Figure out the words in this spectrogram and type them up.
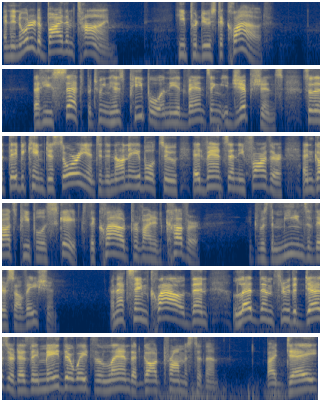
And in order to buy them time, he produced a cloud that he set between his people and the advancing Egyptians so that they became disoriented and unable to advance any farther, and God's people escaped. The cloud provided cover, it was the means of their salvation. And that same cloud then led them through the desert as they made their way to the land that God promised to them. By day,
